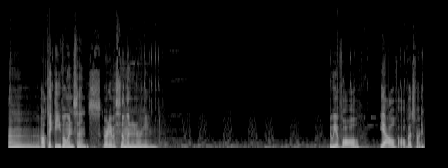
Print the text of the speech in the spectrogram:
Uh, I'll take the Evo Incense. We already have a Sinlin in our hand. Do we evolve? Yeah, I'll evolve. That's fine.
